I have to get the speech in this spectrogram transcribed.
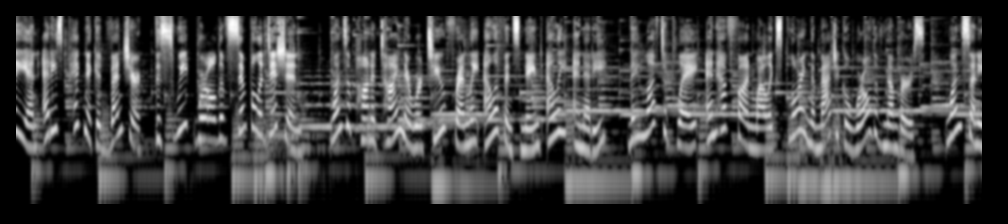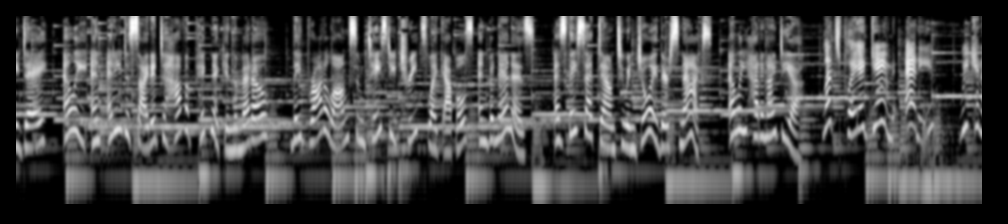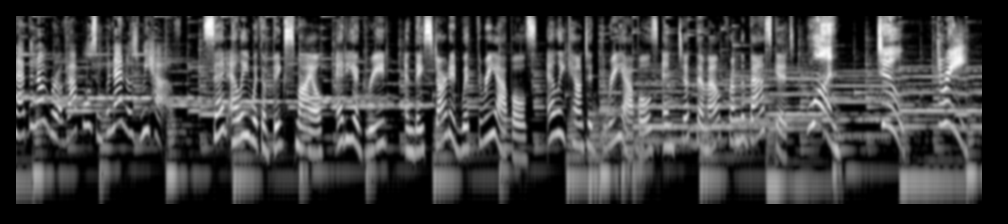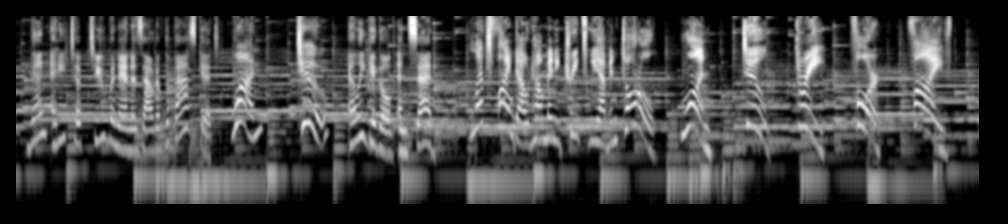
Ellie and Eddie's picnic adventure, the sweet world of Simple Addition. Once upon a time, there were two friendly elephants named Ellie and Eddie. They loved to play and have fun while exploring the magical world of numbers. One sunny day, Ellie and Eddie decided to have a picnic in the meadow. They brought along some tasty treats like apples and bananas. As they sat down to enjoy their snacks, Ellie had an idea. Let's play a game, Eddie. We can add the number of apples and bananas we have. Said Ellie with a big smile. Eddie agreed, and they started with three apples. Ellie counted three apples and took them out from the basket. One, two, three. Then Eddie took two bananas out of the basket. One, two. Ellie giggled and said, Let's find out how many treats we have in total. One, two, three, five.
